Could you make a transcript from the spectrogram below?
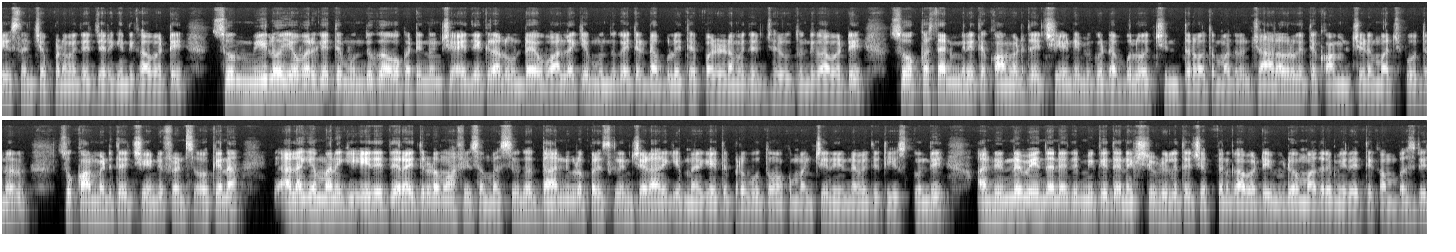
చేస్తుందని చెప్పడం అయితే జరిగింది కాబట్టి సో మీలో ఎవరికైతే ముందుగా ఒకటి నుంచి ఐదు ఎకరాలు ఉంటాయో వాళ్ళకే ముందుగా అయితే డబ్బులు అయితే పడడం అయితే జరుగుతుంది కాబట్టి సో ఒక్కసారి మీరైతే కామెంట్ అయితే చేయండి. మీకు డబ్బులు వచ్చిన తర్వాత మాత్రం చాలా వరకు అయితే కామెంట్ చేయడం మర్చిపోతున్నారు. సో కామెంట్ అయితే చేయండి ఫ్రెండ్స్. ఓకేనా? అలాగే మనకి ఏదైతే రైతు రుణమాఫీ సమస్య ఉందో దాన్ని కూడా పరిష్కరించడానికి మనకైతే ప్రభుత్వం ఒక మంచి నిర్ణయం అయితే తీసుకుంది. ఆ నిర్ణయం ఏందనేది మీకైతే నెక్స్ట్ వీడియోలో అయితే చెప్తాను కాబట్టి వీడియో మాత్రం మీరైతే కంపల్సరీ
